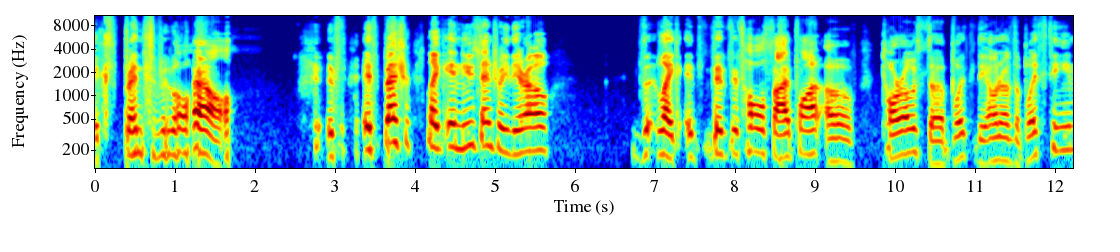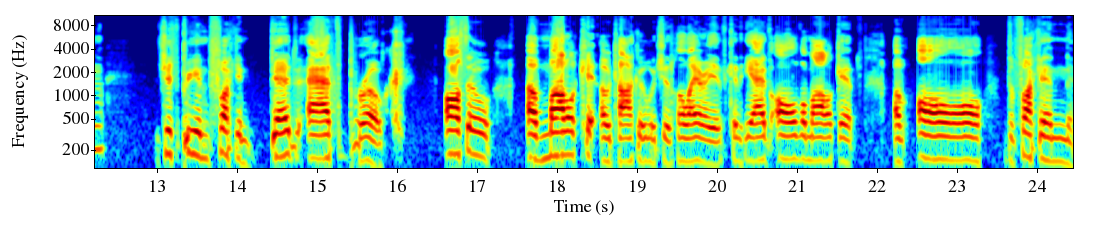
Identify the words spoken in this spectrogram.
expensive as all hell. It's especially like in New Century Zero, like it's there's this whole side plot of Toros, the Blitz, the owner of the Blitz team, just being fucking dead ass broke. Also, a model kit otaku, which is hilarious because he has all the model kits of all the fucking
